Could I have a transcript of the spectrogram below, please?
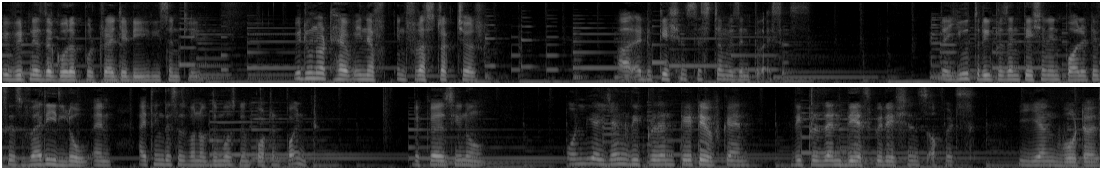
We witnessed the Gorakhpur tragedy recently. We do not have enough infrastructure our education system is in crisis. The youth representation in politics is very low, and I think this is one of the most important point because you know only a young representative can represent the aspirations of its young voters.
